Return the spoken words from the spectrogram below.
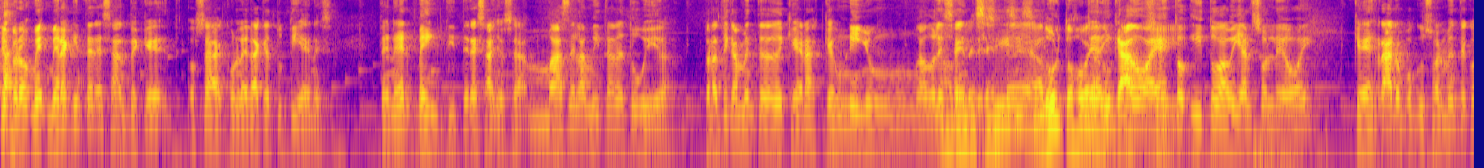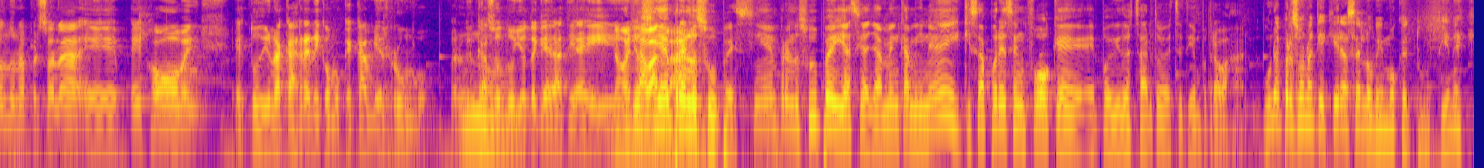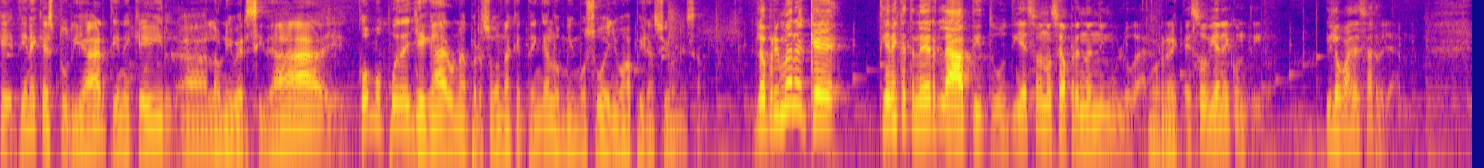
Sí, pero mi- mira qué interesante que, o sea, con la edad que tú tienes, tener 23 años, o sea, más de la mitad de tu vida, prácticamente desde que eras que un niño, un adolescente, Adolescente, Sí, sí, sí. adulto, joven dedicado adulto. a Sí. esto y todavía al sol de hoy, que es raro, porque usualmente cuando una persona eh, es joven, estudia una carrera y como que cambia el rumbo. Pero en el No. caso tuyo te quedaste ahí. No, él Yo siempre claro. lo supe, siempre lo supe y hacia allá me encaminé y quizás por ese enfoque he podido estar todo este tiempo trabajando. Una persona que quiera hacer lo mismo que tú, tienes que, tiene que estudiar, tiene que ir a la universidad. Eh, ¿Cómo puede llegar una persona que tenga los mismos sueños o aspiraciones, Samir? Lo primero es que tienes que tener la aptitud y eso no se aprende en ningún lugar. Correcto. Eso viene contigo y lo vas desarrollando.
